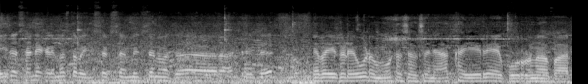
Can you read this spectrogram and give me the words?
इथं संध्याकाळी मस्त पाहिजे सक्षम मिक्सन होतं. रात्रीचं. हे बाई इकडे एवढं मोठं सक्षम आहे. अख्खा एरिया आहे पूर्ण पार.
